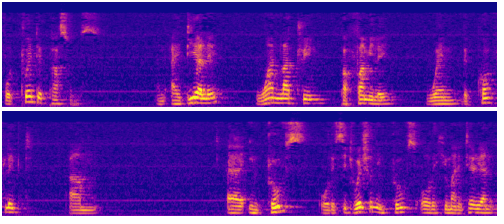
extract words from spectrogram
for 20 persons, and ideally one latrine per family when the conflict um, uh, improves or the situation improves or the humanitarian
